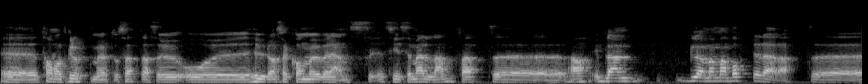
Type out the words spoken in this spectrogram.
eh, ta något gruppmöte och sätta sig och hur de ska komma överens sinsemellan. För att eh, ja, ibland glömmer man bort det där att eh,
